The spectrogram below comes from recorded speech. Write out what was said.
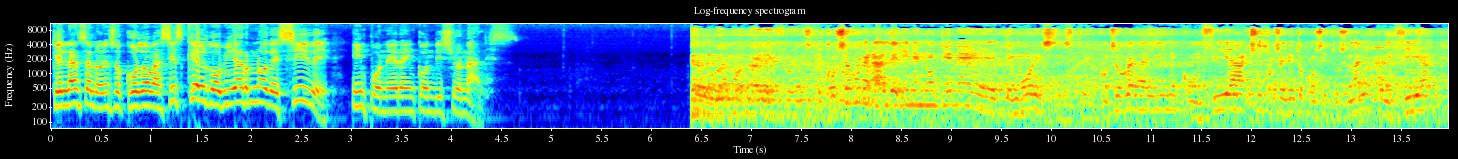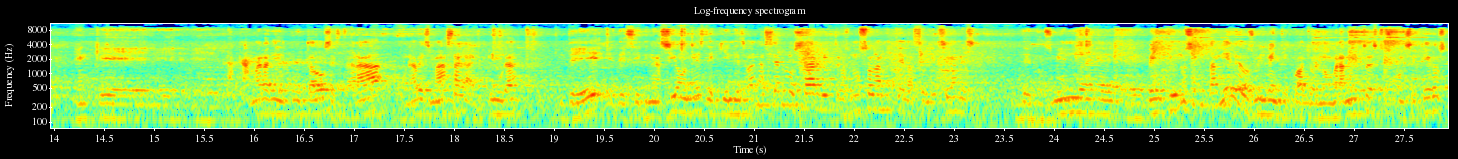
que lanza Lorenzo Córdoba si es que el gobierno decide imponer a incondicionales. El Consejo General del INE no tiene temores, este, el Consejo General del INE confía, es un procedimiento constitucional y confía en que eh, la Cámara de Diputados estará una vez más a la altura de designaciones de quienes van a ser los árbitros, no solamente de las elecciones de 2021, sino también de 2024. El nombramiento de estos consejeros eh,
